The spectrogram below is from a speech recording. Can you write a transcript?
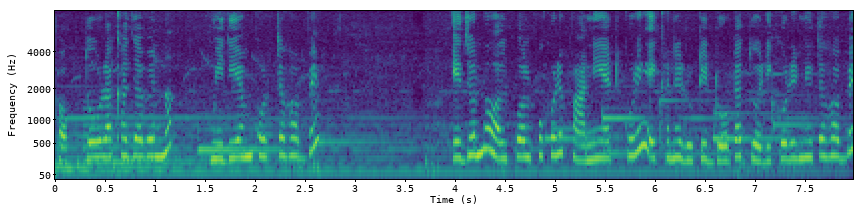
শক্তও রাখা যাবে না, মিডিয়াম করতে হবে। এজন্য অল্প অল্প করে পানি অ্যাড করে এখানে রুটির ডোটা তৈরি করে নিতে হবে।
